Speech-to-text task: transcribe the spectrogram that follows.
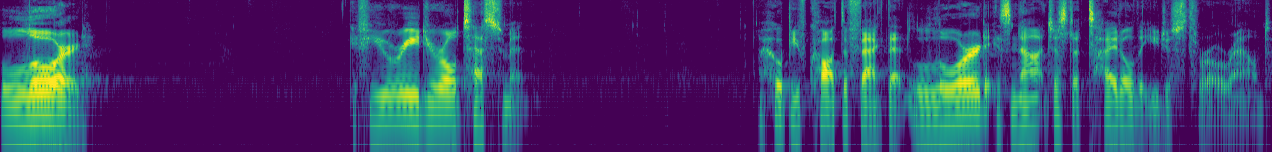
Lord. If you read your Old Testament, I hope you've caught the fact that Lord is not just a title that you just throw around.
